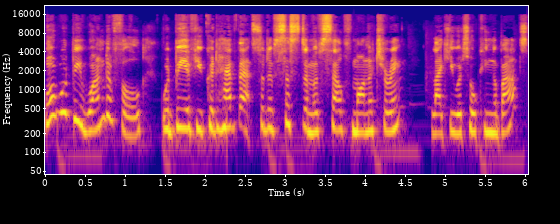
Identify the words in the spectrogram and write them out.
What would be wonderful would be if you could have that sort of system of self monitoring, like you were talking about.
